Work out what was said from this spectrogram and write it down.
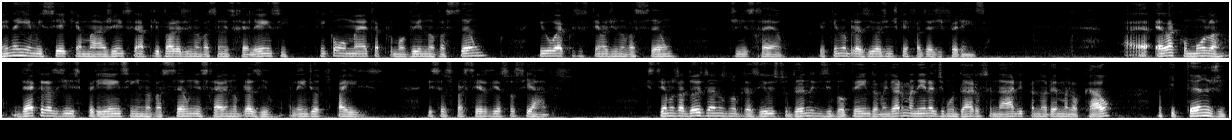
A INAIMC, que é uma agência privada de inovação israelense, tem como meta promover inovação e o ecossistema de inovação de Israel. E aqui no Brasil a gente quer fazer a diferença. Ela acumula décadas de experiência em inovação em Israel e no Brasil, além de outros países, e seus parceiros e associados. Estamos há dois anos no Brasil estudando e desenvolvendo a melhor maneira de mudar o cenário e panorama local no que tange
